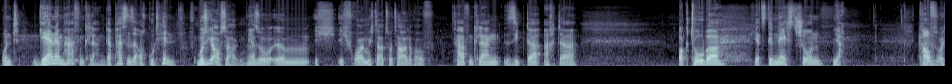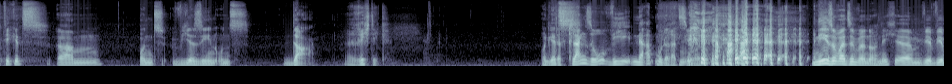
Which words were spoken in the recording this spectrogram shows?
Und gerne im Hafenklang. Da passen sie auch gut hin. muss ich auch sagen. Also ähm, ich, ich freue mich da total drauf. Hafenklang, 7., 8. Oktober, jetzt demnächst schon. Ja. Kauft euch Tickets ähm, und wir sehen uns da. Richtig. Und jetzt. Das klang so wie eine Abmoderation. Nee, so weit sind wir noch nicht. Ähm, wir, wir,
